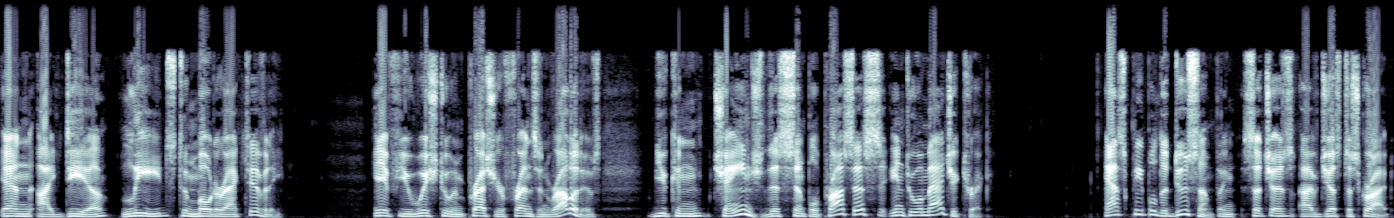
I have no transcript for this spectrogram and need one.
An idea leads to motor activity. If you wish to impress your friends and relatives, you can change this simple process into a magic trick. Ask people to do something such as I've just described.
